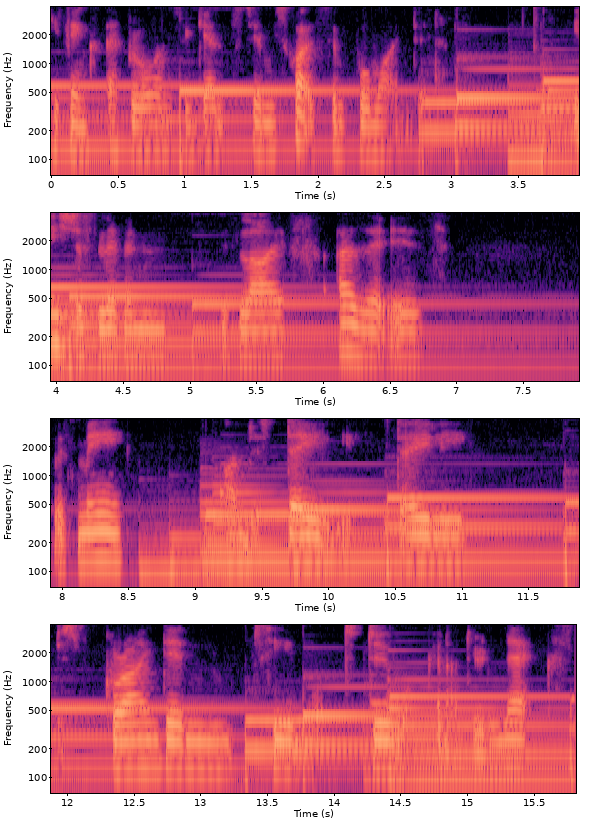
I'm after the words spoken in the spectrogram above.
he thinks everyone's against him. He's quite simple minded. He's just living his life as it is. With me, I'm just daily, daily, just grinding, seeing what to do, what can I do next.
